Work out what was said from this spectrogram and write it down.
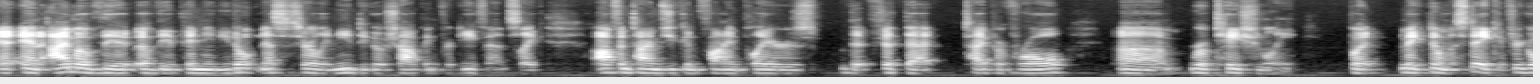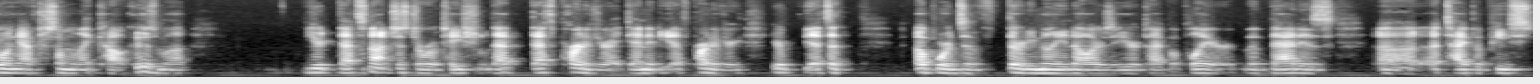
and, and, I'm of the of the opinion you don't necessarily need to go shopping for defense. Like, oftentimes you can find players that fit that type of role um, rotationally. But make no mistake, if you're going after someone like Kyle Kuzma, you're that's not just a rotational. That that's part of your identity. That's part of your your. That's a upwards of thirty million dollars a year type of player. That that is uh, a type of piece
